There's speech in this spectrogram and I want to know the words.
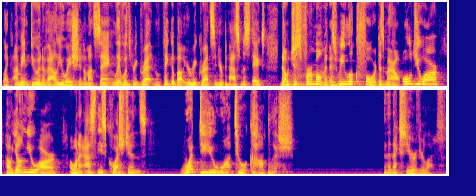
Like, I mean, do an evaluation. I'm not saying live with regret and think about your regrets and your past mistakes. No, just for a moment, as we look forward, doesn't matter how old you are, how young you are, I want to ask these questions what do you want to accomplish in the next year of your life?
